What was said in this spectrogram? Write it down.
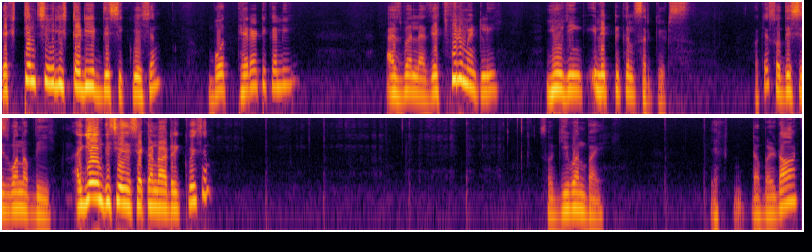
extensively studied this equation both theoretically as well as experimentally using electrical circuits. Okay. So, this is one of the again this is a second order equation. So, given by x double dot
